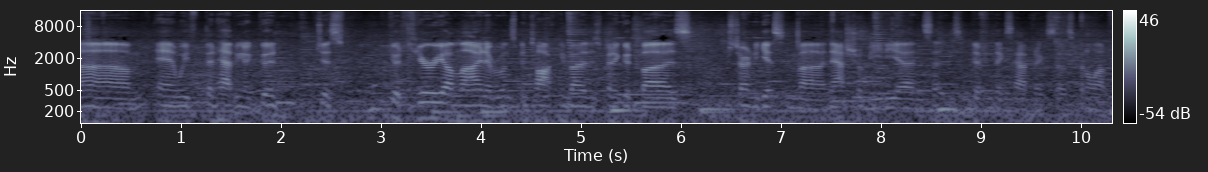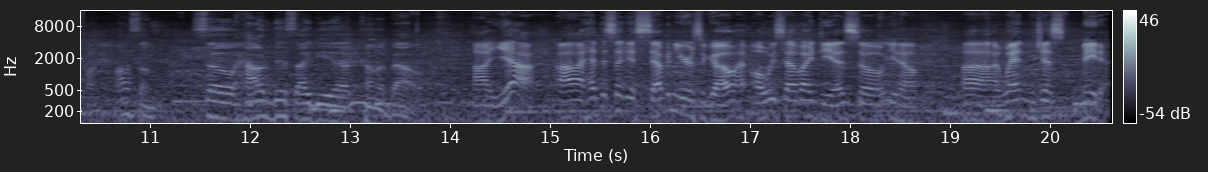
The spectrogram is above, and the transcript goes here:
um, and we've been having a good just good fury online. Everyone's been talking about it. There's been a good buzz. We're starting to get some uh, national media and some, some different things happening. So it's been a lot of fun. Awesome. So how did this idea come about? Uh, yeah, uh, I had this idea seven years ago. I always have ideas, so you know, uh, I went and just made it,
